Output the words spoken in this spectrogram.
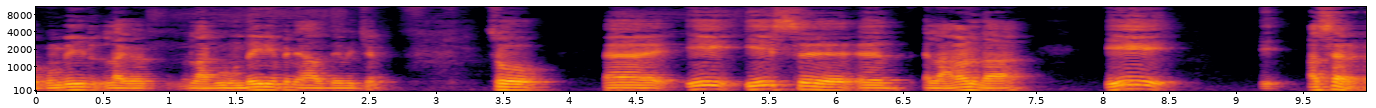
ਹੁਕਮ ਵੀ ਲਾਗ- ਲਾਗੂ ਹੁੰਦੇ ਹੀ ਨਹੀਂ ਪੰਜਾਬ ਦੇ ਵਿੱਚ। ਸੋ ਅਹ ਇਹ ਇਸ ਐਲਾਨ ਦਾ ਇਹ ਅਸਰ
